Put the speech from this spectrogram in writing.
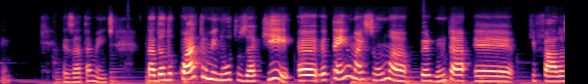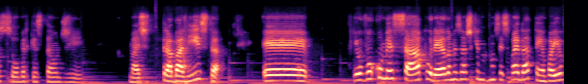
Sim, exatamente. Tá dando quatro minutos aqui. Uh, eu tenho mais uma pergunta é, que fala sobre a questão de mais trabalhista. É, eu vou começar por ela, mas acho que não sei se vai dar tempo. Aí eu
